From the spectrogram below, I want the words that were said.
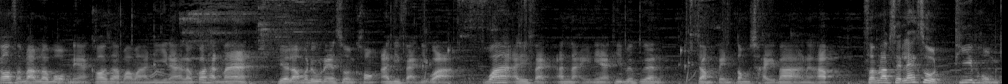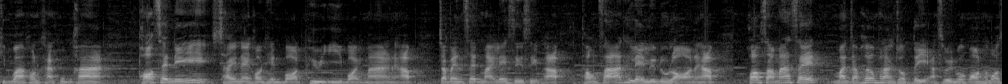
ก็สำหรับระบบเนี่ยก็จะประมาณนี้นะ แล้วก็ถัดมาเดี๋ยวเรามาดูในส่วนของ Artifact ดีกว่า ว่า Artifact อันไหนเนี่ยที่เพื่อนๆจำเป็นต้องใช้บ้างนะครับสำหรับเซตแรกสุดที่ผมคิดว่าค่อนข้างคุ้มค่าเพราะเซตนี้ใช้ในคอนเทนต์บอส PVE บ่อยมากนะครับ จะเป็นเซตหมายเลข 40 ครับ ท้องฟ้าทะเลฤดูร้อนะครับความสามารถเซตมันจะเพิ่มพลังโจมตีอัศวินพวกพ้องทั้งหมด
